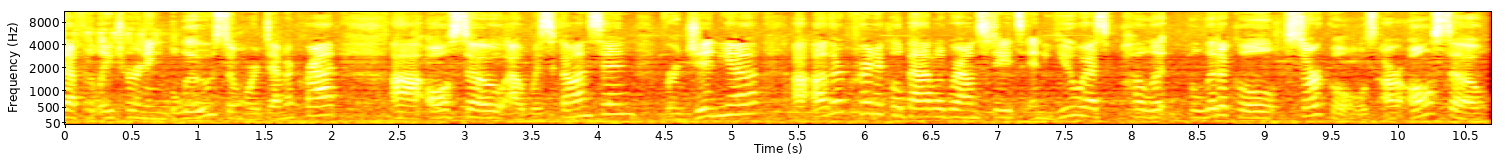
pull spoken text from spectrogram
definitely turning blue, so more Democrat. Uh, also, uh, Wisconsin, Virginia, uh, other critical battleground states in U.S. Polit political circles are also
